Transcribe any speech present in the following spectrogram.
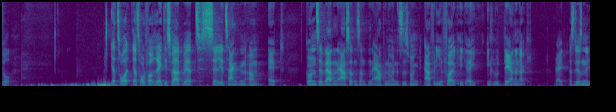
du ved, jeg tror, jeg tror, det får rigtig svært ved at sælge tanken om, at grunden til, at verden er sådan, som den er på nuværende tidspunkt, er fordi, at folk ikke er inkluderende nok. Right? Altså det er sådan,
